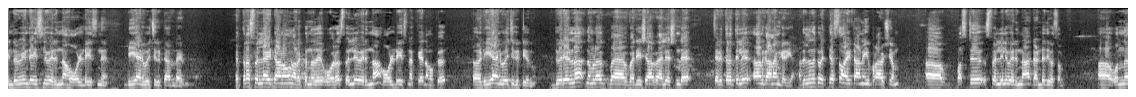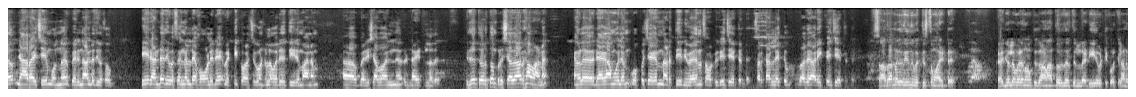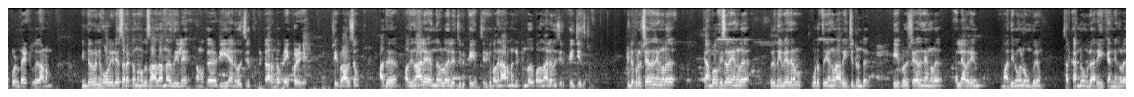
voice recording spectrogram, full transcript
ഇന്റർവ്യൂ ഡേയ്സിൽ വരുന്ന ഹോളിഡേയ്സിന് ഡി അനുഭവിച്ച് കിട്ടാറുണ്ടായിരുന്നു. എത്ര സ്പെല്ലായിട്ടാണോ നടക്കുന്നത് ഓരോ സ്പെല്ല് വരുന്ന ഹോളിഡേയ്സിനൊക്കെ നമുക്ക് ഡി എ അനുഭവിച്ച് കിട്ടിയിരുന്നു. ഇതുവരെയുള്ള നമ്മുടെ പരീക്ഷ വാല്യുവേഷന്റെ ചരിത്രത്തിൽ ആണ് കാണാൻ കഴിയുക. അതിൽ നിന്നൊക്കെ വ്യത്യസ്തമായിട്ടാണ് ഈ പ്രാവശ്യം ഫസ്റ്റ് സ്പെല്ലിൽ വരുന്ന രണ്ട് ദിവസം. ഒന്ന് ഞായറാഴ്ചയും ഒന്ന് പെരുന്നാളിന്റെ ദിവസവും. ഈ രണ്ട് ദിവസങ്ങളുടെ ഹോളിനെ വെട്ടിക്കുറച്ചുകൊണ്ടുള്ള ഒരു തീരുമാനം പരീക്ഷാഭവനിൽ ഉണ്ടായിട്ടുള്ളത്. ഇത് തീർത്തും പ്രതിഷേധാർഹമാണ് ഞങ്ങൾ രേഖാമൂലം ഒപ്പുശേഖരണം നടത്തി നിവേദനം സമർപ്പിക്കുകയും ചെയ്തിട്ടുണ്ട്. സർക്കാരിലേക്ക് അത് അറിയിക്കുകയും ചെയ്തിട്ടുണ്ട്. സാധാരണഗതിയിൽ നിന്ന് വ്യത്യസ്തമായിട്ട് കഴിഞ്ഞ കൊല്ലം വരെ നമുക്ക് കാണാത്ത ഒരു തരത്തിലുള്ള ഡി എ വെട്ടിക്കുറക്കലാണ് ഇപ്പോൾ ഉണ്ടായിട്ടുള്ളത്. കാരണം ഇന്റർവെൻ ഹോളിഡേസ് അടക്കം നമുക്ക് സാധാരണഗതിയിൽ നമുക്ക് ഡി എ അനുവദിച്ച് കിട്ടാറുണ്ട് ബ്രേക്ക് ഒഴികെ. പക്ഷേ ഈ പ്രാവശ്യം അത് പതിനാല് എന്നുള്ളതിൽ ചുരുക്കുകയും ശരിക്കും പതിനാറെണ്ണം കിട്ടേണ്ടത് പതിനാല് എന്ന് ചുരുക്കുകയും ചെയ്തിട്ടുണ്ട്. ഇതിന്റെ പ്രതിഷേധം ഞങ്ങൾ ക്യാമ്പ് ഓഫീസറെ ഞങ്ങൾ ഒരു നിവേദനം കൊടുത്ത് ഞങ്ങൾ അറിയിച്ചിട്ടുണ്ട്. ഈ പ്രതിഷേധം ഞങ്ങൾ എല്ലാവരെയും മാധ്യമങ്ങളുടെ മുമ്പിലും സർക്കാരിന്റെ മുമ്പിലും അറിയിക്കാൻ ഞങ്ങൾ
